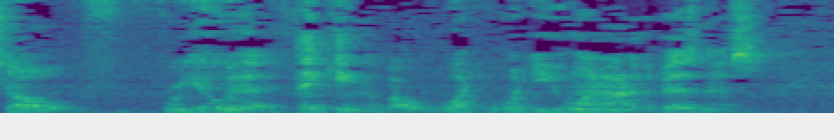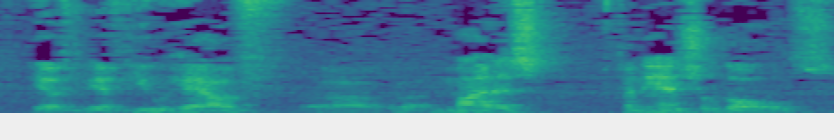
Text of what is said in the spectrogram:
So, for you, thinking about what, what do you want out of the business, if, if you have uh, modest financial goals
